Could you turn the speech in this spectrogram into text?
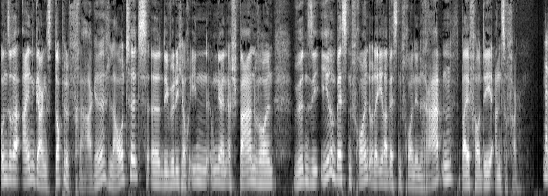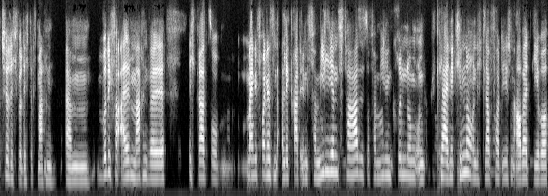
Unsere Eingangsdoppelfrage lautet, äh, die würde ich auch Ihnen ungern ersparen wollen, würden Sie Ihrem besten Freund oder Ihrer besten Freundin raten, bei VD anzufangen? Natürlich würde ich das machen. Ähm, würde ich vor allem machen, weil ich gerade so, meine Freunde sind alle gerade in Familienphase, so Familiengründung und kleine Kinder und ich glaube, VD ist ein Arbeitgeber,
